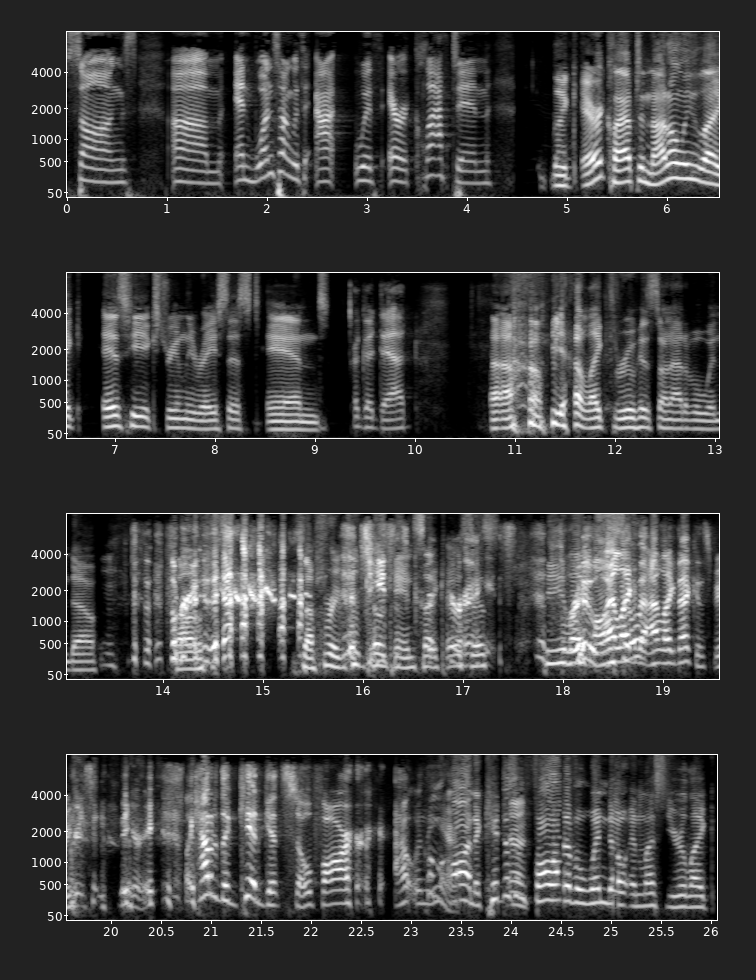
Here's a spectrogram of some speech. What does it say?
songs, um, and one song with at, with Eric Clapton. Like Eric Clapton, not only like is he extremely racist and A good dad. um, yeah, like threw his son out of a window, Through- suffering from cocaine psychosis. He like I like that. I like that conspiracy theory. like, how did the kid get so far out in the Come on, a kid doesn't Yeah. fall out of a window unless you're like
